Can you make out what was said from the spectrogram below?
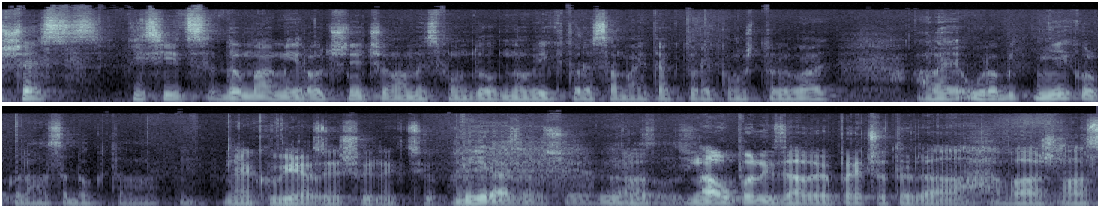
6 tisíc domami ročne, čo máme z fondu obnovy, ktoré sa majú takto rekonštruovať, ale urobiť niekoľko násobok toho. Nejakú výraznejšiu inekciu. Výraznejšiu, výraznejšiu. Na úplný záver, prečo teda váš hlas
